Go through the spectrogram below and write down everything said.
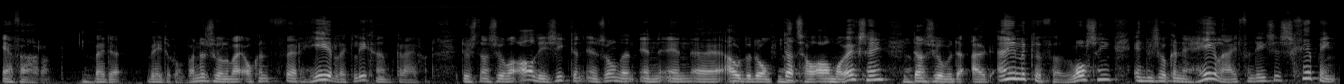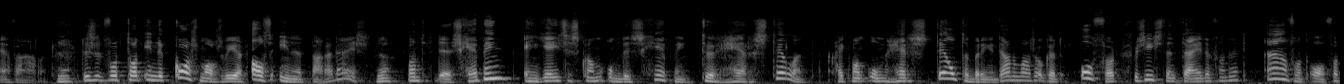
ervaren bij de wederkomst. Want dan zullen wij ook een verheerlijk lichaam krijgen. Dus dan zullen al die ziekten en zonden en, en eh, ouderdom, Ja. dat zal allemaal weg zijn. Ja. Dan zullen we de uiteindelijke verlossing en dus ook een heelheid van deze schepping ervaren. Ja. Dus het wordt tot in de kosmos weer als in het paradijs. Want de schepping, en Jezus kwam om de schepping te herstellen. Hij kwam om herstel te brengen. Daarom was ook het offer precies ten tijde van het avondoffer,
